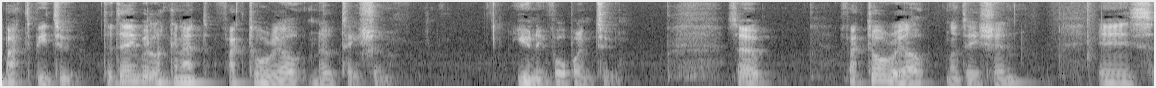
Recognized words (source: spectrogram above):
back to P2. Today we're looking at factorial notation, unit 4.2. So, factorial notation is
